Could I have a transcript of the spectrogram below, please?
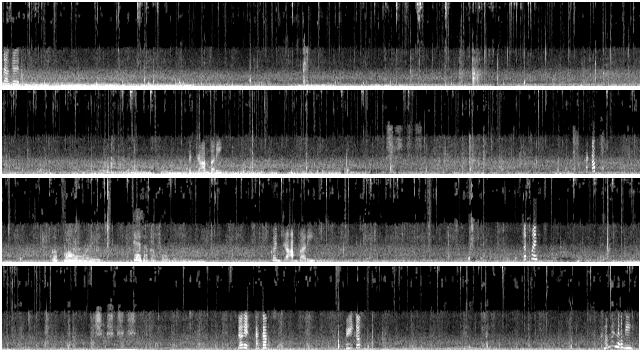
Nugget. Good job, buddy. Back up. Good boy. There's a good boy. Good job, buddy. That's fine. Nugget, back up. There you go. Come on, Nuggy.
